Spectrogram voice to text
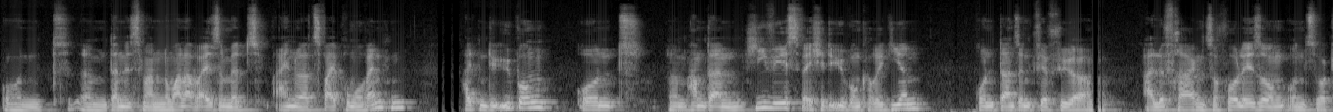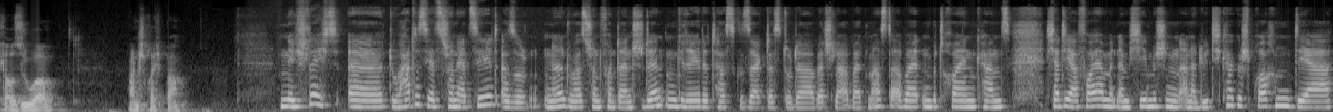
Und ähm, dann ist man normalerweise mit ein oder zwei Promoventen, halten die Übung und ähm, haben dann Hiwis, welche die Übung korrigieren. Und dann sind wir für alle Fragen zur Vorlesung und zur Klausur ansprechbar. Nicht schlecht. Äh, du hattest jetzt schon erzählt, also ne, du hast schon von deinen Studenten geredet, hast gesagt, dass du da Bachelorarbeit, Masterarbeiten betreuen kannst. Ich hatte ja vorher mit einem chemischen Analytiker gesprochen, der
